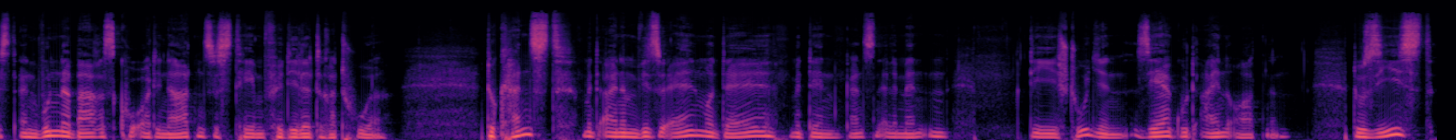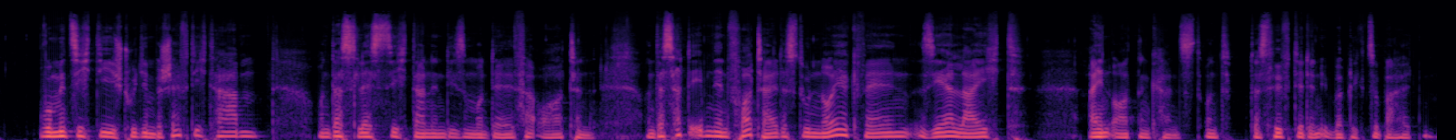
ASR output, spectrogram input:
ist ein wunderbares Koordinatensystem für die Literatur. Du kannst mit einem visuellen Modell, mit den ganzen Elementen, die Studien sehr gut einordnen. Du siehst, womit sich die Studien beschäftigt haben. Und das lässt sich dann in diesem Modell verorten. Und das hat eben den Vorteil, dass du neue Quellen sehr leicht einordnen kannst. Und das hilft dir, den Überblick zu behalten.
